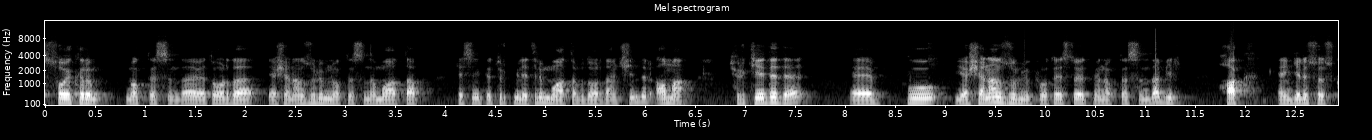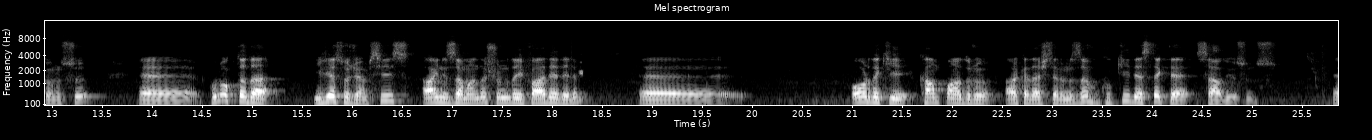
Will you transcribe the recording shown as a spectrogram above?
soykırım noktasında, evet orada yaşanan zulüm noktasında muhatap kesinlikle Türk milletinin muhatabı doğrudan Çin'dir ama Türkiye'de de e, bu yaşanan zulmü protesto etme noktasında bir hak engeli söz konusu. E, bu noktada İlyas Hocam siz aynı zamanda şunu da ifade edelim. e, oradaki kamp mağduru arkadaşlarımıza hukuki destek de sağlıyorsunuz. E,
